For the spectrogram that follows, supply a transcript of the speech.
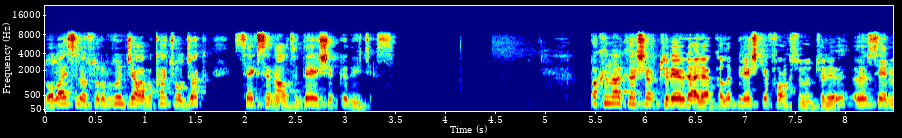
Dolayısıyla sorumuzun cevabı kaç olacak? 86 D şıkkı diyeceğiz. Bakın arkadaşlar türevle alakalı bileşke fonksiyonu türevi. ÖSYM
